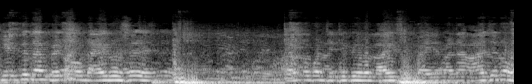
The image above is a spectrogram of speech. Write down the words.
કીર્તિદાન બેટનો ડાયરો છે. એમનો પણ જીટીપીઓ લાઈવ છે ભાઈ. અને આજનો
